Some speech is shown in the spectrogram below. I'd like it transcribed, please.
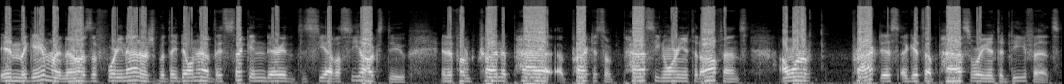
in the game right now is the 49ers, but they don't have the secondary that the Seattle Seahawks do. And if I'm trying to pa practice a passing-oriented offense, I want to practice against a pass-oriented defense.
